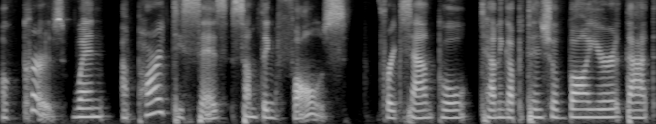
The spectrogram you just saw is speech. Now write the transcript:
occurs when a party says something false for example, telling a potential buyer that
